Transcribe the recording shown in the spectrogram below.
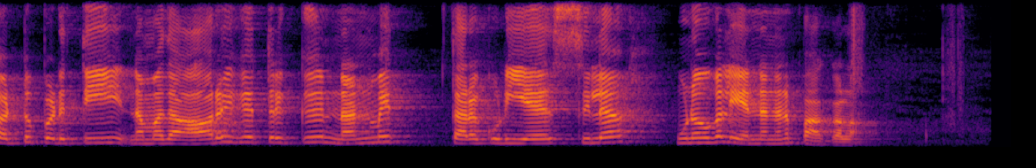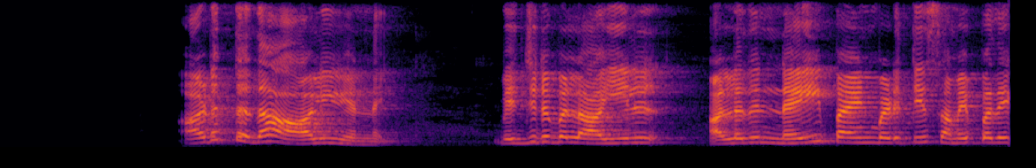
கட்டுப்படுத்தி நமது ஆரோக்கியத்திற்கு நன்மை தரக்கூடிய சில உணவுகள் என்னென்னு பார்க்கலாம். அடுத்ததாக ஆலிவ் எண்ணெய். வெஜிடபிள் ஆயில் அல்லது நெய் பயன்படுத்தி சமைப்பதை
